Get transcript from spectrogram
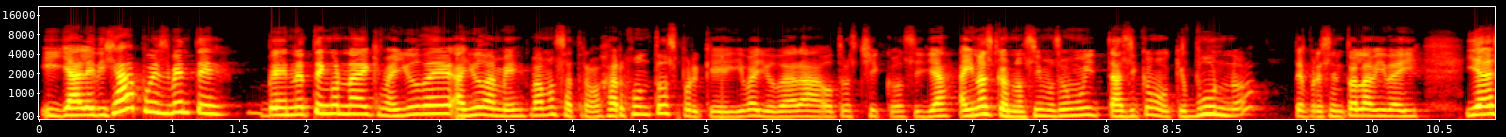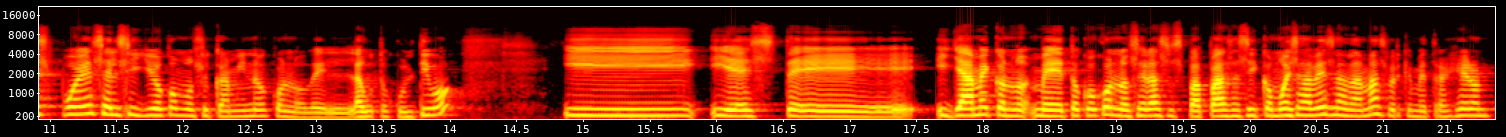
Y ya le dije, ah, pues vente, ven, no tengo nadie que me ayude, ayúdame, vamos a trabajar juntos porque iba a ayudar a otros chicos y ya, ahí nos conocimos, muy así como que boom, ¿no? Te presentó la vida ahí. Y ya después él siguió como su camino con lo del autocultivo y, y, este, y ya me, me tocó conocer a sus papás, así como esa vez nada más, porque me trajeron.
